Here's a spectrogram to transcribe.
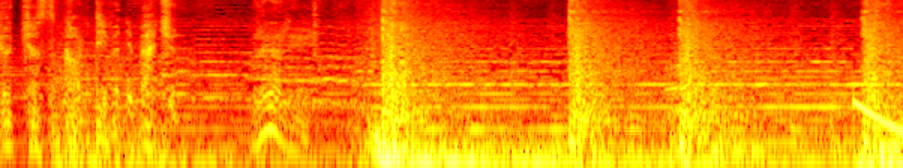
you just can't even imagine really ఆ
